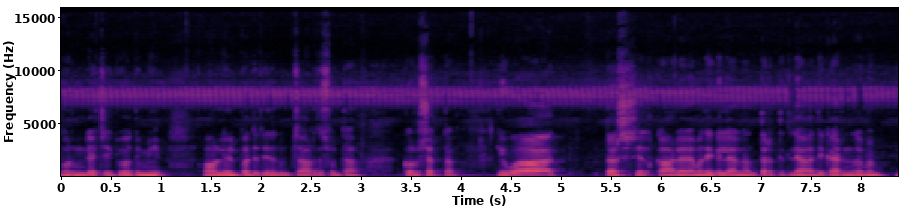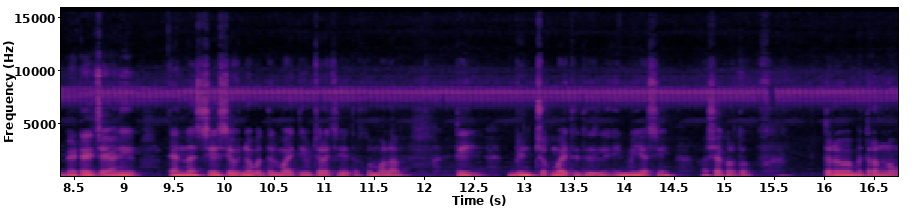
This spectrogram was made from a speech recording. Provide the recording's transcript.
भरून घ्यायचे किंवा तुम्ही ऑनलाईन पद्धतीने तुमचा अर्जसुद्धा करू शकता. किंवा तहसील कार्यालयामध्ये गेल्यानंतर तिथल्या अधिकाऱ्यांना तुम्ही भेटायचे आहे आणि त्यांना शेष योजनेबद्दल माहिती विचारायची आहे तर तुम्हाला ती बिनचूक माहिती दिली मी अशी आशा करतो. तर मित्रांनो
